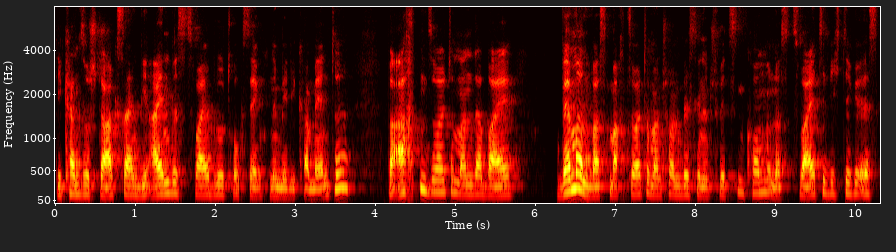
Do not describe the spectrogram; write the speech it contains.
die kann so stark sein wie ein bis zwei blutdrucksenkende Medikamente. Beachten sollte man dabei, wenn man was macht, sollte man schon ein bisschen ins Schwitzen kommen. Und das zweite Wichtige ist,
